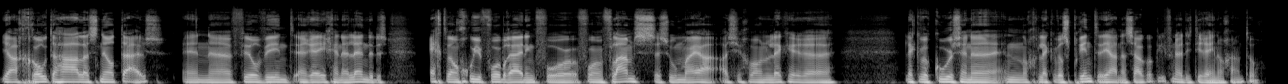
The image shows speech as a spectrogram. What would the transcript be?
ja, grote halen snel thuis. En eh, veel wind en regen en ellende. Dus echt wel een goede voorbereiding voor, voor een Vlaams seizoen. Maar ja, als je gewoon lekker, eh, lekker wil koersen en, en nog lekker wil sprinten. Ja, dan zou ik ook liever naar die Tirreno gaan, toch?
